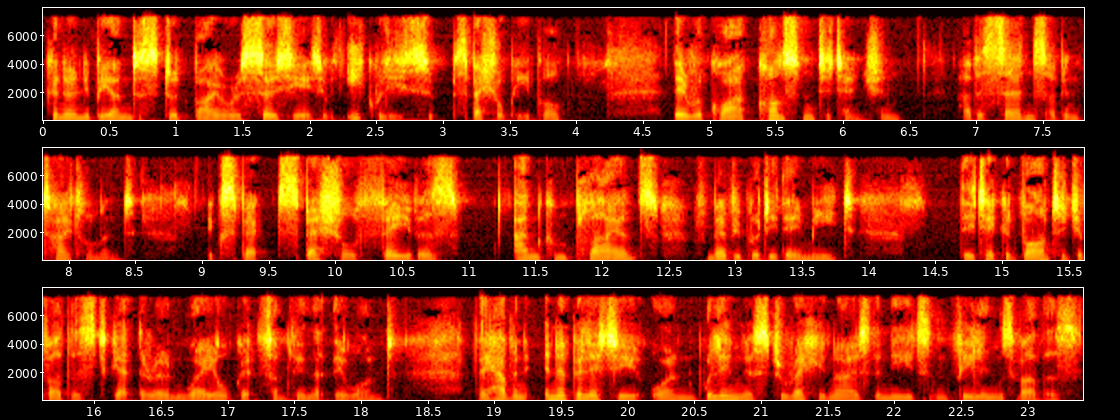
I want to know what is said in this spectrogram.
can only be understood by or associated with equally special people. They require constant attention, have a sense of entitlement, expect special favors, and compliance from everybody they meet. They take advantage of others to get their own way or get something that they want. They have an inability or unwillingness to recognize the needs and feelings of others.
